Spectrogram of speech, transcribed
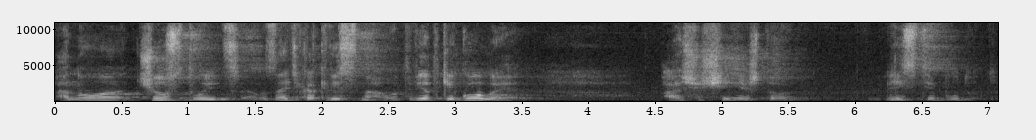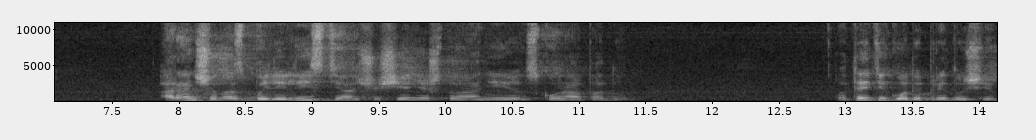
оно чувствуется. Вы знаете, как весна. Вот ветки голые, а ощущение, что листья будут. А раньше у нас были листья, а ощущение, что они скоро опадут. Вот эти годы предыдущие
